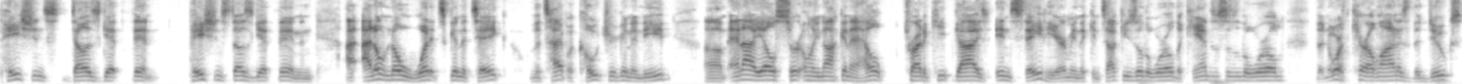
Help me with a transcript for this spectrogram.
patience does get thin. Patience does get thin. And I, I don't know what it's going to take, the type of coach you're going to need. Um, NIL certainly not going to help try to keep guys in state here. I mean, the Kentuckys of the world, the Kansases of the world, the North Carolinas, the Dukes,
